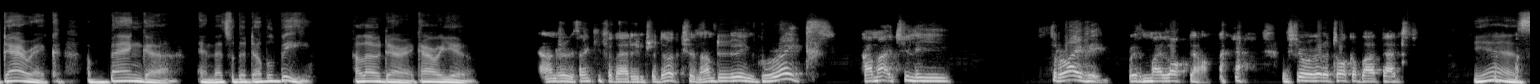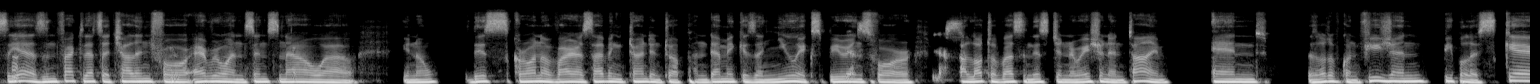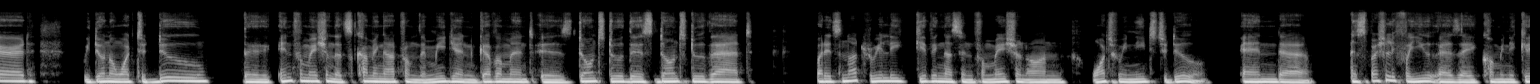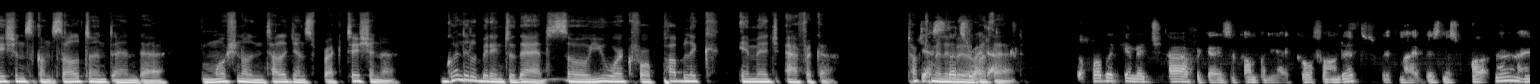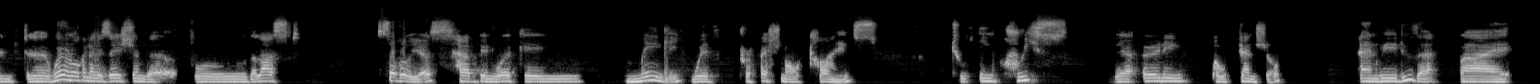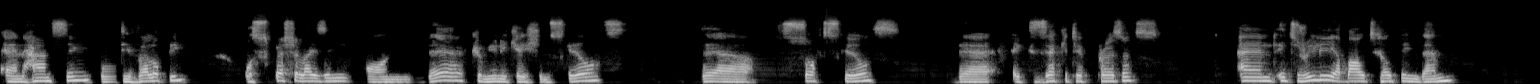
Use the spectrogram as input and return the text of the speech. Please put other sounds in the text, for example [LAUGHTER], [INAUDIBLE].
Derek Banger, and that's with a double B. Hello, Derek. How are you? Andrew, thank you for that introduction. I'm doing great. I'm actually thriving with my lockdown. [LAUGHS] I'm sure we're going to talk about that. yes, [LAUGHS] yes. In fact, that's a challenge for everyone since now, uh, you know, this coronavirus having turned into a pandemic is a new experience yes. for yes. a lot of us in this generation and time. And there's a lot of confusion. People are scared. We don't know what to do. The information that's coming out from the media and government is don't do this, don't do that. But it's not really giving us information on what we need to do. And uh, especially for you as a communications consultant and uh, emotional intelligence practitioner. Go a little bit into that. So you work for Public Image Africa. Talk yes, to me a little bit right. about that. Public Image Africa is a company I co-founded with my business partner, and uh, we're an organization that, for the last several years, have been working mainly with professional clients to increase their earning potential, and we do that by enhancing or developing or specializing on their communication skills, their soft skills, their executive presence. And it's really about helping them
